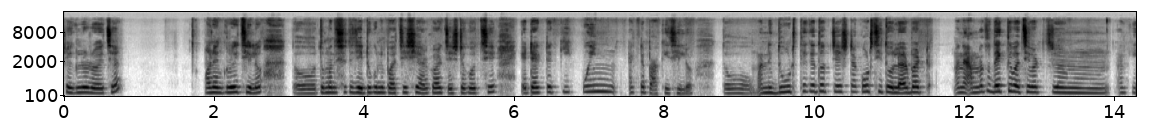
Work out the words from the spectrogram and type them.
সেগুলো রয়েছে। অনেকগুলোই ছিল। তো তোমাদের সাথে যেটুকুনি পাচ্ছি শেয়ার করার চেষ্টা করছি। এটা একটা কি কুইন একটা পাখি ছিল। তো মানে দূর থেকে তো চেষ্টা করছি তোলার বাট মানে আমরা তো দেখতে পাচ্ছি বাট আর কি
